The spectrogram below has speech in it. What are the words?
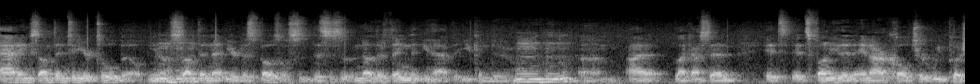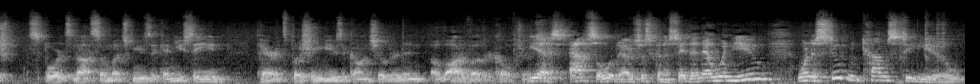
adding something to your tool belt. You know, Mm-hmm. something at your disposal. So this is another thing that you have that you can do. Mm-hmm. Um, I like I said, it's it's funny that in our culture we push sports, not so much music, and you see parents pushing music on children in a lot of other cultures. Yes, absolutely. I was just going to say that. Now, when you when a student comes to you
